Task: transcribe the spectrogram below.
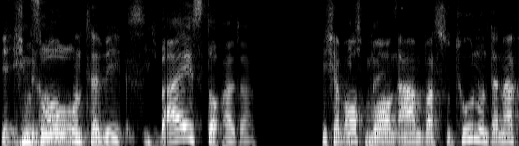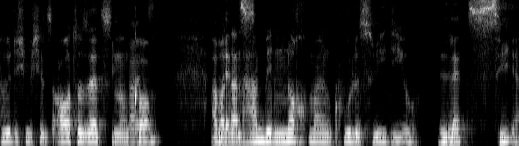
ja, ich ich bin muss so- auch unterwegs. Ich weiß doch, Alter. Ich habe ich auch morgen weiß. Abend was zu tun und danach würde ich mich ins Auto setzen Ich und weiß. kommen. Aber Let's- dann haben wir noch mal ein cooles Video. Let's see.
